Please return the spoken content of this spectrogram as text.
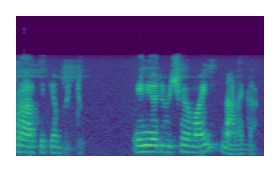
പ്രാർത്ഥിക്കാൻ പറ്റൂ. ഇനിയൊരു വിഷയമായി നാളെ കാണാം.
